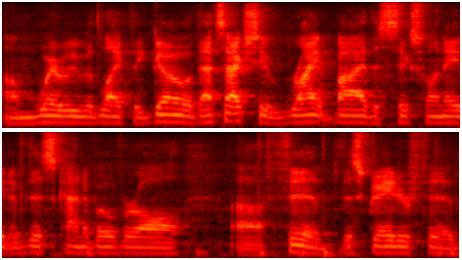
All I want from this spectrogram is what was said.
um, where we would likely go. That's actually right by the 618 of this kind of overall uh, fib this greater fib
